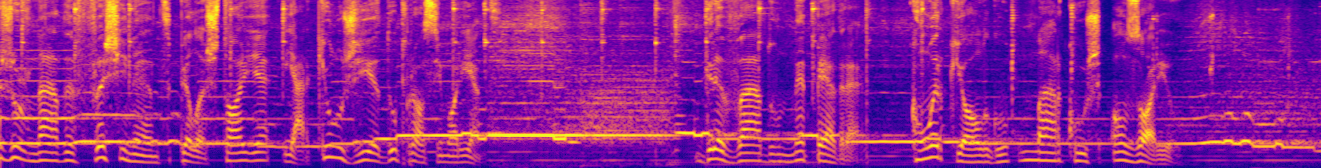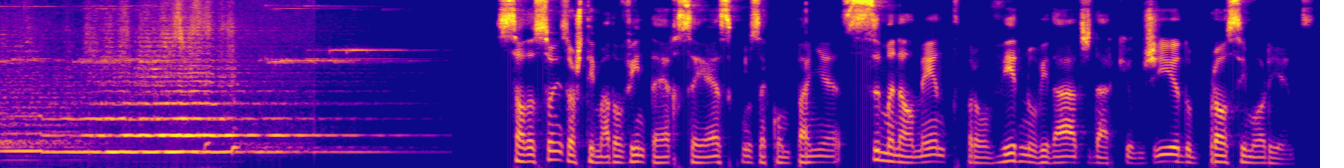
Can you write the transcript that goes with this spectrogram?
jornada fascinante pela história e arqueologia do Próximo Oriente. Gravado na pedra, com o arqueólogo Marcos Osório. Saudações ao estimado ouvinte da RCS que nos acompanha semanalmente para ouvir novidades da arqueologia do Próximo Oriente.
